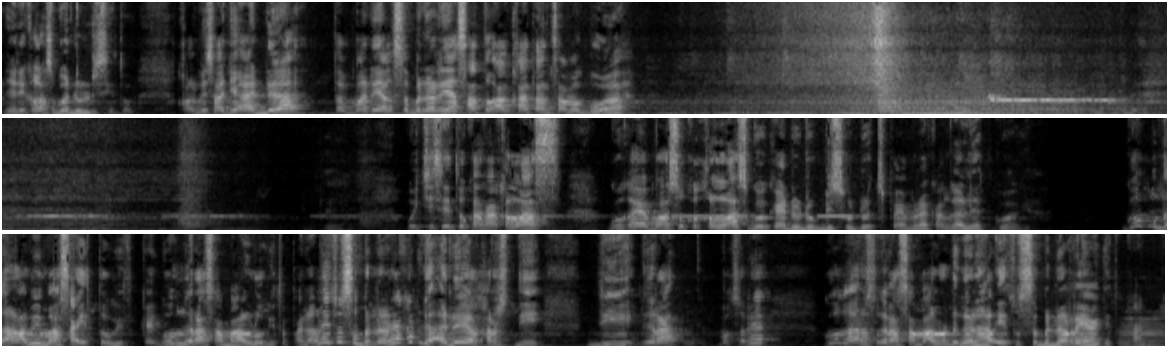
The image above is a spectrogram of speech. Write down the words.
Jadi kelas gue dulu di situ. Kalau misalnya ada teman yang sebenarnya satu angkatan sama gue, which is itu kakak kelas, gue kayak masuk ke kelas, gue kayak duduk di sudut supaya mereka nggak lihat gue gitu. Gue mengalami masa itu gitu, kayak gue ngerasa malu gitu. Padahal itu sebenarnya kan nggak ada yang harus di di ngera- maksudnya gue nggak harus ngerasa malu dengan hal itu sebenarnya gitu kan. Mm.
